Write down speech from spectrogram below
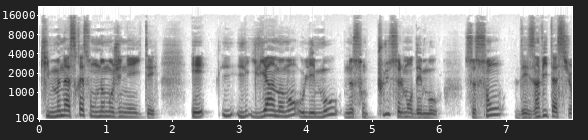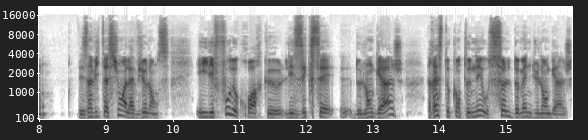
qui menacerait son homogénéité. Et il y a un moment où les mots ne sont plus seulement des mots, ce sont des invitations, des invitations à la violence. Et il est faux de croire que les excès de langage reste cantonné au seul domaine du langage.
